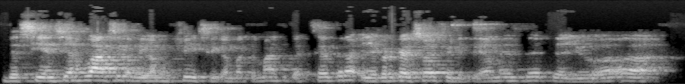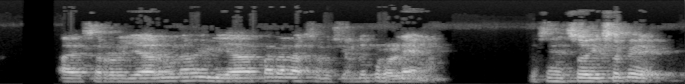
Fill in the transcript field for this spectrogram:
de ciencias básicas, digamos, física, matemática, etcétera, y yo creo que eso definitivamente te ayuda a, a desarrollar una habilidad para la solución de problemas. Entonces eso hizo que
